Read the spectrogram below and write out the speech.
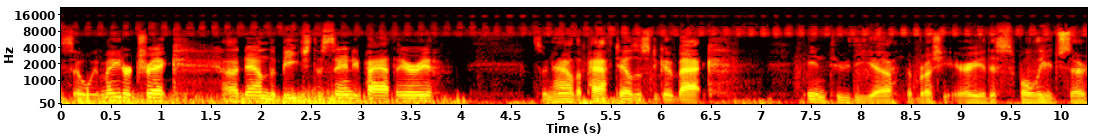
So we made our trek uh, down the beach, the sandy path area. So now the path tells us to go back into the, uh, the brushy area, this foliage. So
